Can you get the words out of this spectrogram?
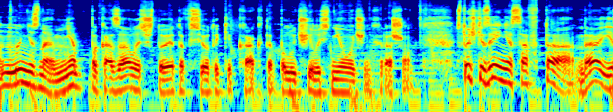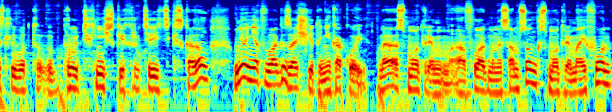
Ну, не знаю, мне показалось, что это все-таки как-то получилось не очень хорошо. С точки зрения софта, да, если вот про технические характеристики сказал, у него нет влагозащиты никакой. Да, смотрим а, флагманы Samsung, смотрим iPhone,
